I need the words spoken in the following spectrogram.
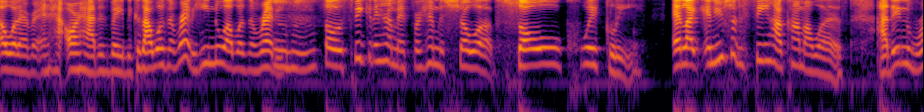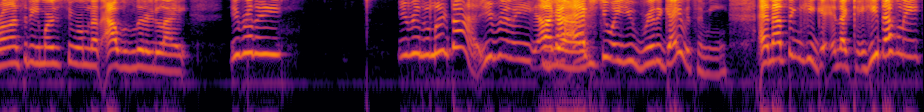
or whatever, and ha- or had his baby because I wasn't ready. He knew I wasn't ready. Mm-hmm. So speaking to him and for him to show up so quickly, and like, and you should have seen how calm I was. I didn't run to the emergency room. nothing. I was literally like, "You really." You really looked that. You really like Yeah. I asked you and you really gave it to me. And I think he like he definitely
